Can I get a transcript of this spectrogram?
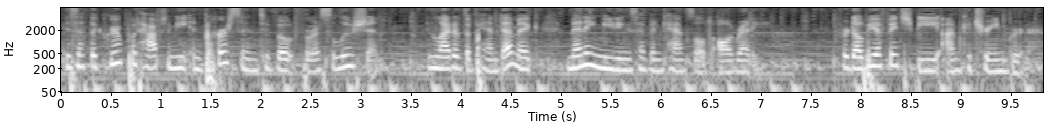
is that the group would have to meet in person to vote for a solution. In light of the pandemic, many meetings have been canceled already. For WFHB, I'm Katrine Bruner.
